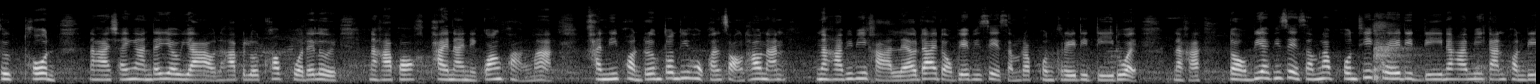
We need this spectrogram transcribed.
ทึกทนนะคะ ใช้งานได้ยาวๆนะคะ เป็นรถครอบครัวได้เลยนะคะ เพราะภายในเนี่ยกว้างขวางมาก คันนี้ผ่อนเริ่มต้นที่ 6,200 เท่านั้น นะคะพี่ๆขาแล้วได้ดอกเบี้ยพิเศษสำหรับคนเครดิตดีด้วยนะคะ ดอกเบี้ยพิเศษสำหรับคนที่เครดิตดีนะคะ มีการผ่อนดี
